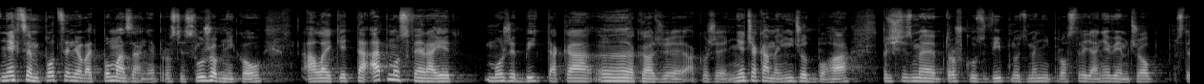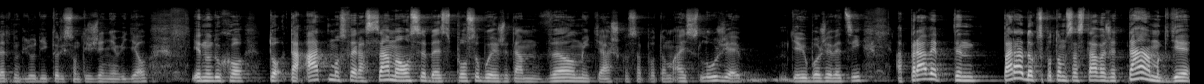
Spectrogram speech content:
nechcem podceňovať pomazanie proste služobníkov, ale keď tá atmosféra je môže byť taká, uh, taká že akože nečakáme nič od Boha. Prišli sme trošku vypnúť, zmeniť prostredia, neviem čo, stretnúť ľudí, ktorých som týždeň nevidel. Jednoducho, to, tá atmosféra sama o sebe spôsobuje, že tam veľmi ťažko sa potom aj slúži, dejú Bože veci. A práve ten paradox potom sa stáva, že tam, kde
